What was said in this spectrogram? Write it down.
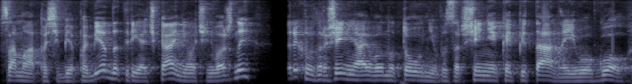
сама по себе победа, три очка, они очень важны. Во-вторых, возвращение Айвана Тоуни, возвращение капитана, его гол.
